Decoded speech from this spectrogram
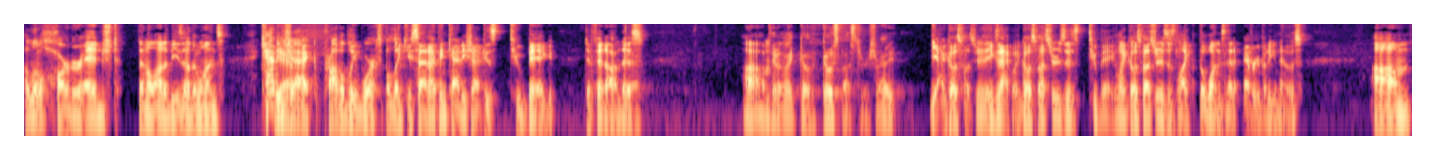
a little harder edged than a lot of these other ones. Caddyshack probably works, but like you said, I think Caddyshack is too big to fit on this. I'm Um, thinking of like Go- Ghostbusters, right? yeah, Ghostbusters exactly. Ghostbusters is too big. Like Ghostbusters is like the ones that everybody knows. Um,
